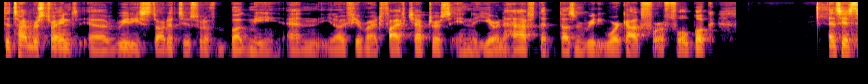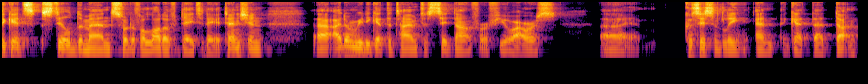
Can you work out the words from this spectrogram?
the time restraint uh, really started to sort of bug me. And you know, if you write five chapters in a year and a half, that doesn't really work out for a full book. And since the kids still demand sort of a lot of day to day attention, uh, I don't really get the time to sit down for a few hours uh, consistently and get that done.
